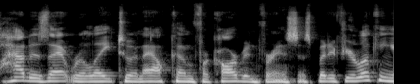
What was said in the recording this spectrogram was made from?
how does that relate to an outcome for carbon, for instance? But if you're looking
